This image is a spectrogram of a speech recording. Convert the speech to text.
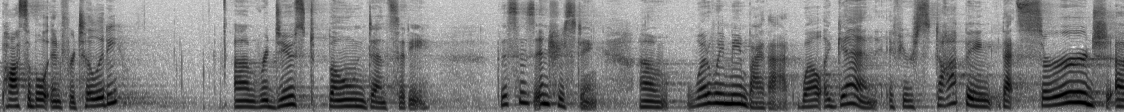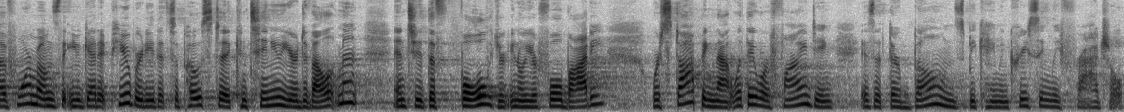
possible infertility, um, reduced bone density. This is interesting. Um, what do we mean by that? Well, again, if you're stopping that surge of hormones that you get at puberty that's supposed to continue your development into the full, your, you know, your full body, we're stopping that, what they were finding is that their bones became increasingly fragile.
